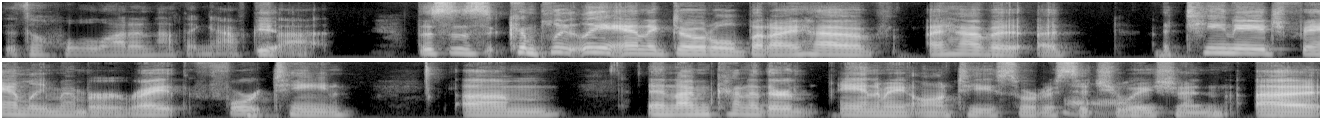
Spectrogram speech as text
it's a whole lot of nothing after yeah. that this is completely anecdotal but i have i have a, a a teenage family member, right? 14. Um, and I'm kind of their anime auntie sort of situation. Uh,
